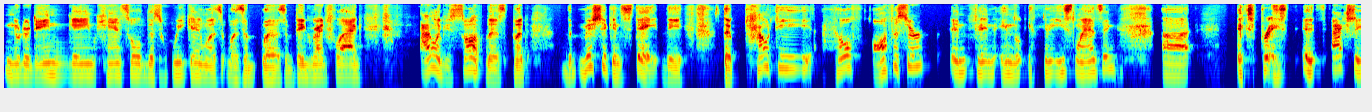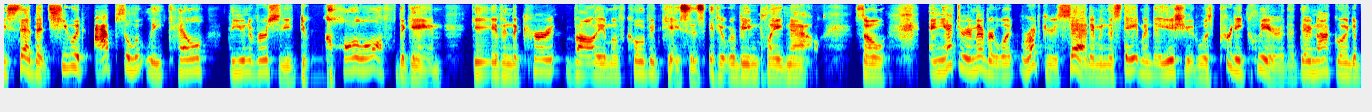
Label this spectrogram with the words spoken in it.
Notre Dame game canceled this weekend was was a was a big red flag. I don't know if you saw this, but the Michigan State, the the county health officer in in, in East Lansing, uh, expressed it actually said that she would absolutely tell the university to call off the game given the current volume of covid cases if it were being played now. So and you have to remember what rutgers said. I mean the statement they issued was pretty clear that they're not going to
